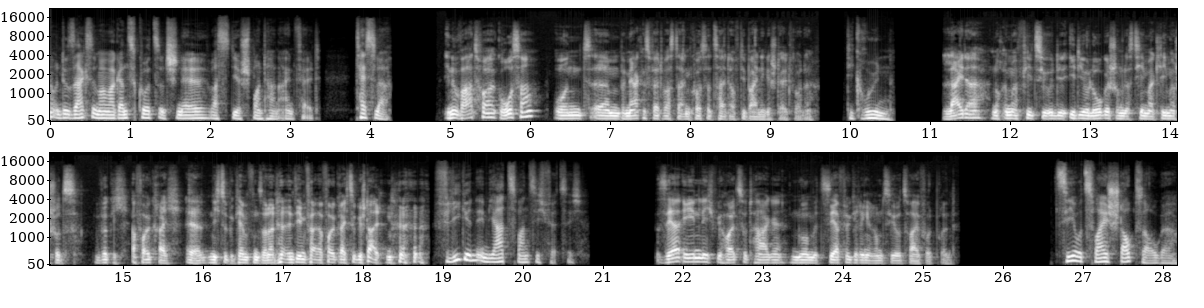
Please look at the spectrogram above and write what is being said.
und du sagst immer mal ganz kurz und schnell, was dir spontan einfällt. Tesla. Innovator, großer und ähm, bemerkenswert, was da in kurzer Zeit auf die Beine gestellt wurde. Die Grünen. Leider noch immer viel zu ideologisch, um das Thema Klimaschutz wirklich erfolgreich, äh, nicht zu bekämpfen, sondern in dem Fall erfolgreich zu gestalten. Fliegen im Jahr 2040. Sehr ähnlich wie heutzutage, nur mit sehr viel geringerem CO2-Footprint. CO2-Staubsauger.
